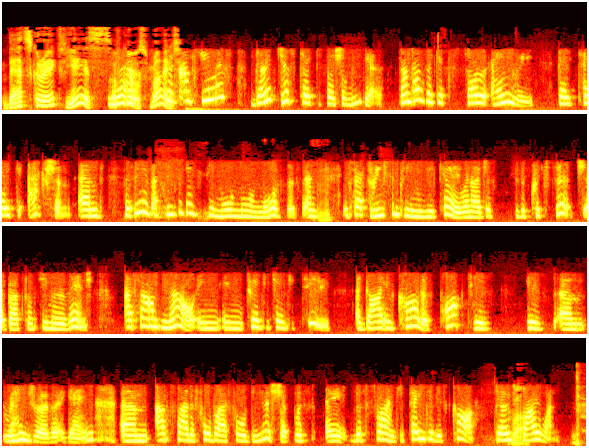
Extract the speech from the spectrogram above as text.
That's correct, yes, of Yeah. course, right. So consumers don't just take to social media. Sometimes they get so angry they take action. And the thing is, I think we're going to see more and more and more of this. And Mm-hmm. in fact, recently in the UK, when I just did a quick search about consumer revenge, I found now in, in 2022, a guy in Cardiff parked his his um, Range Rover again um, outside a 4x4 dealership with a with signs. He painted his car, don't Wow. buy one.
